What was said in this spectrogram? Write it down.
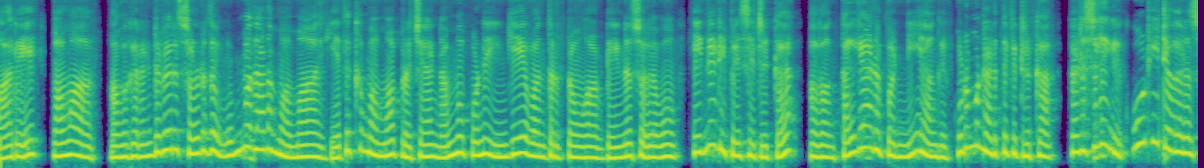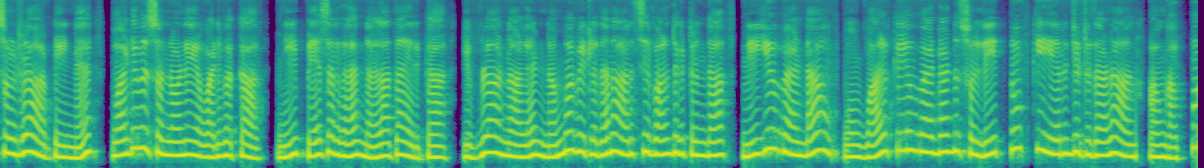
மாறி மாமா அவங்க ரெண்டு பேரும் சொல்றது உண்மைதானே மாமா? எதுக்கு மாமா பிரச்சனை? நம்ம பொண்ணு இங்கேயே வந்துருட்டோம் அப்படின்னு சொல்லவும் என்னடி பேசிட்டு இருக்க அவன் கல்யாணம் பண்ணி அங்க குடும்பம் நடத்திக்கிட்டு இருக்கா. கடைசியில இங்க கூட்டிட்டு வர சொல்ற அப்படின்னு வடிவு சொன்னோன்னே என் வடிவக்கா நீ பேசுறதெல்லாம் நல்லா தான் இருக்கா. இவ்வளவு நாள் நம்ம வீட்டுல தானே அரிசி வாழ்ந்துகிட்டு இருந்தா. நீயும் வேண்டாம் உன் வாழ்க்கையும் வேண்டாம்னு சொல்லி தூக்கி எரிஞ்சிட்டு தானே அவங்க- அப்பா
